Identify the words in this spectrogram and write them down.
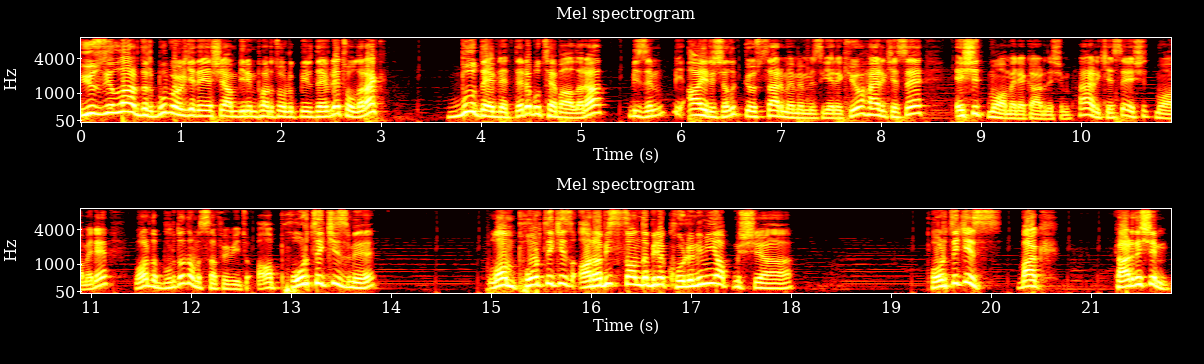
Yüzyıllardır bu bölgede yaşayan bir imparatorluk bir devlet olarak bu devletlere bu tebaalara bizim bir ayrıcalık göstermememiz gerekiyor. Herkese eşit muamele kardeşim. Herkese eşit muamele. Bu arada burada da mı Safevi? Aa Portekiz mi? Ulan Portekiz Arabistan'da bile koloni mi yapmış ya? Portekiz bak kardeşim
